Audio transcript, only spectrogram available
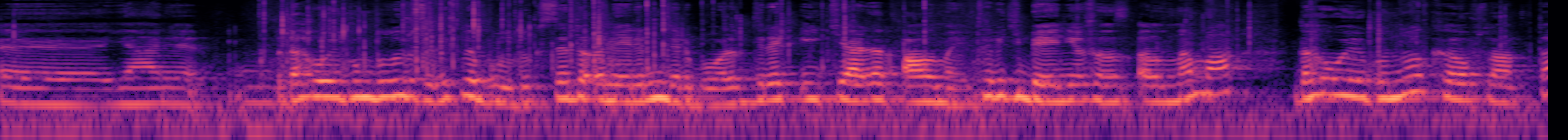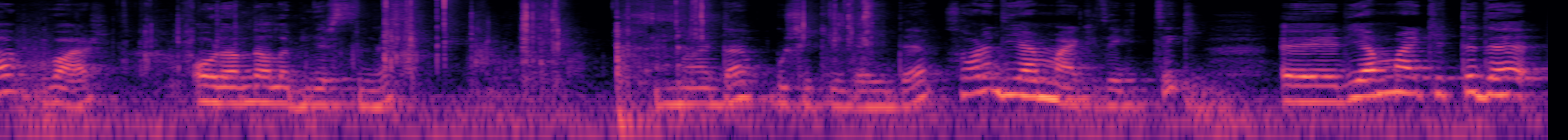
Ee, yani daha uygun buluruz dedik ve bulduk. Size de önerimdir bu arada. Direkt ilk yerden almayın. Tabii ki beğeniyorsanız alın ama daha uygunu Kaufland'da var. Oradan da alabilirsiniz. Bunlar da bu şekildeydi. Sonra diğer markete gittik. Ee, diğer markette de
